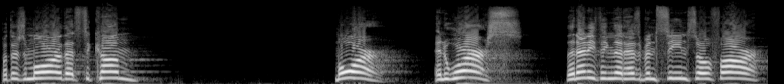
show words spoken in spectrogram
but there's more that's to come more and worse than anything that has been seen so far.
